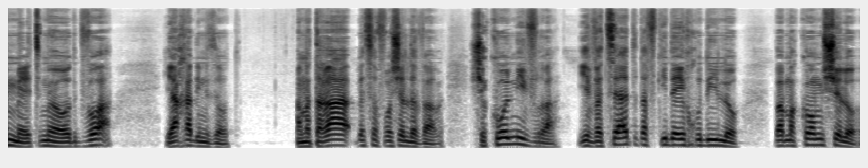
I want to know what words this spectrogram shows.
אמת מאוד גבוהה. יחד עם זאת, המטרה בסופו של דבר, שכל נברא יבצע את התפקיד הייחודי לו, במקום שלו,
